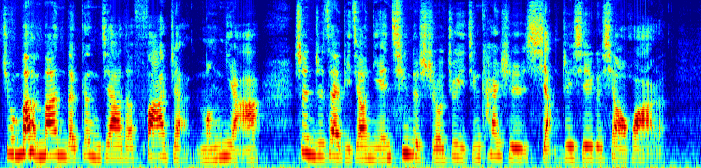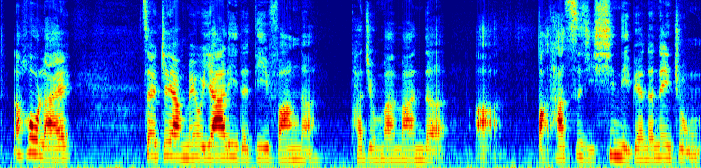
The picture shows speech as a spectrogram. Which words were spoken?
就慢慢的更加的发展萌芽，甚至在比较年轻的时候就已经开始想这些个笑话了。那后来，在这样没有压力的地方呢，他就慢慢的啊，把他自己心里边的那种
